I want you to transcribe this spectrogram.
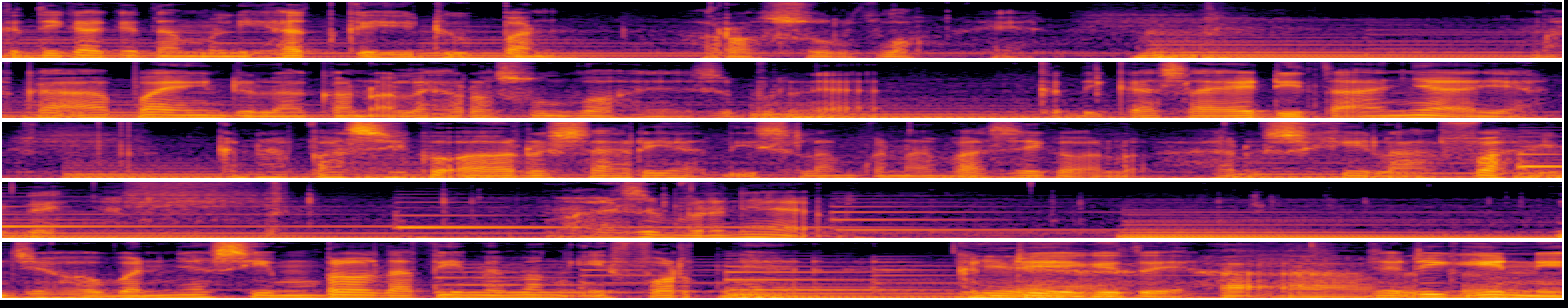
ketika kita melihat kehidupan Rasulullah ya maka apa yang dilakukan oleh Rasulullah ya sebenarnya ketika saya ditanya ya kenapa sih kok harus syariat Islam? Kenapa sih kok harus khilafah gitu ya? Maka sebenarnya jawabannya simpel tapi memang effortnya gede Iya, gitu ya. Ha-ha, jadi betul. gini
